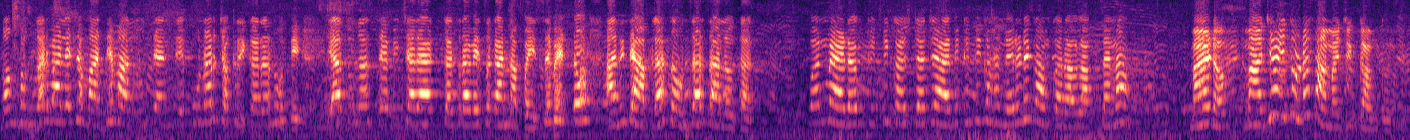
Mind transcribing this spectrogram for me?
मग भंगारवाल्याच्या माध्यमातून त्यांचे पुनर्चक्रीकरण होते. यातूनच त्या बिचाऱ्या कचरा वेचकांना पैसे भेटतो आणि ते आपला संसार चालवतात पण मॅडम किती कष्टाचे आणि किती घाणेरडे काम करावं लागतं ना? मॅडम माझी आई थोडं सामाजिक काम करते.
